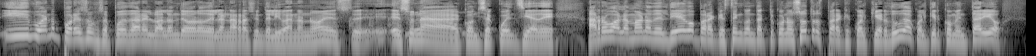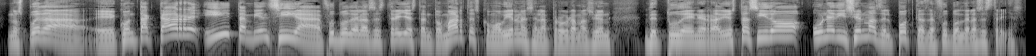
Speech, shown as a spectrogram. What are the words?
Y bueno, por eso se puede dar el balón de oro de la narración del Líbano, ¿no? Es, es una consecuencia de arroba la mano del Diego para que esté en contacto con nosotros, para que cualquier duda, cualquier comentario nos pueda eh, contactar y también siga Fútbol de las Estrellas tanto martes como viernes en la programación de TUDN Radio. Esta ha sido una edición más del podcast de Fútbol de las Estrellas.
